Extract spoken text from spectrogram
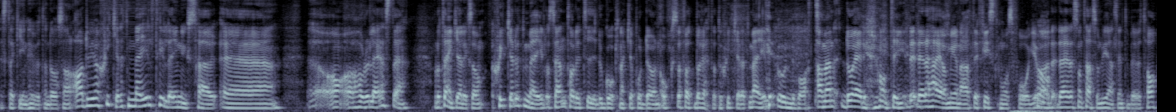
stack in huvudet en dag och sa, ah, du jag skickade ett mail till dig nyss här, eh, har du läst det? Och då tänker jag liksom, skickar du ett mail och sen tar det tid att gå och knacka på dörren också för att berätta att du skickade ett mail. Det är underbart. Ja men då är det ju någonting, det, det är det här jag menar att det är fiskmåsfrågor. Ja. Det, det är sånt här som du egentligen inte behöver ta.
